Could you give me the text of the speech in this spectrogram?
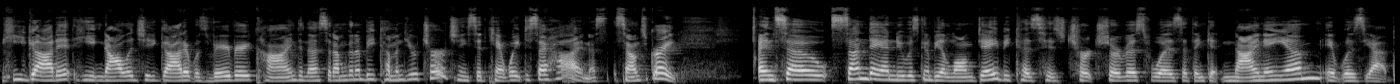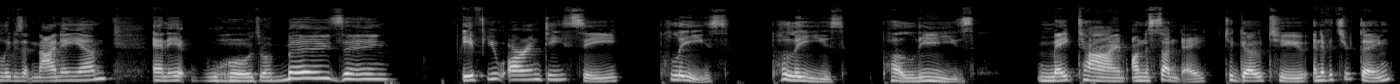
He got it. He acknowledged he got it, was very, very kind. And I said, I'm going to be coming to your church. And he said, Can't wait to say hi. And I said, Sounds great. And so Sunday I knew was going to be a long day because his church service was, I think, at 9 a.m. It was, yeah, I believe it was at 9 a.m. And it was amazing. If you are in DC, please, please, please make time on a Sunday to go to, and if it's your thing,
